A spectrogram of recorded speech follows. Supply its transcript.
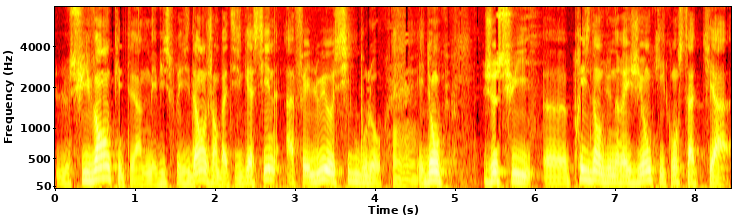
le suivant, qui était un de mes vice-présidents, Jean-Baptiste Gastine, a fait lui aussi le boulot. Mmh. Et donc, je suis président d'une région qui constate qu'il y a,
